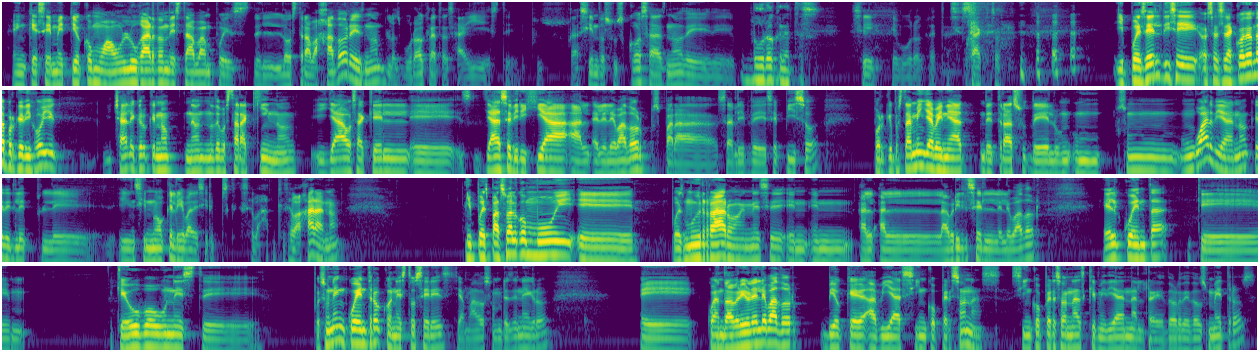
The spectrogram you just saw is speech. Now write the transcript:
en que se metió como a un lugar donde estaban pues los trabajadores, ¿no? Los burócratas ahí, este, pues, haciendo sus cosas, ¿no? De, de Burócratas. Sí, de burócratas, exacto. y pues él dice, o sea, se sacó de onda porque dijo, oye, chale, creo que no, no, no debo estar aquí, ¿no? Y ya, o sea, que él eh, ya se dirigía al, al elevador pues, para salir de ese piso, porque pues también ya venía detrás de él un, un, pues, un- un guardia, ¿no? Que le, le insinuó que le iba a decir pues, que, se baja- que se bajara, ¿no? Y pues pasó algo muy, eh, pues muy raro en ese, en, al abrirse el elevador. Él cuenta que que hubo un este pues un encuentro con estos seres llamados hombres de negro Eh, cuando abrió el elevador vio que había cinco personas cinco personas que medían alrededor de dos metros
